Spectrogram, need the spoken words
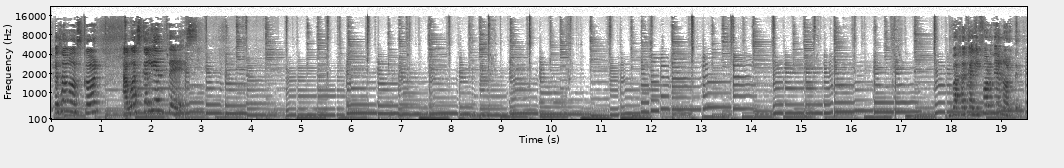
Empezamos con Aguascalientes. Baja California Norte.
